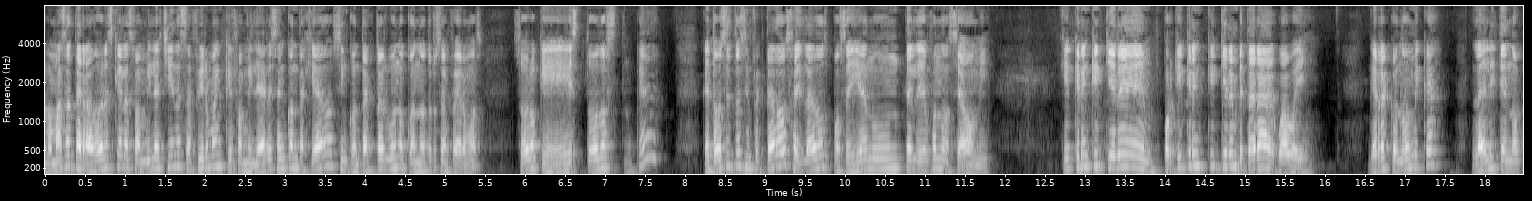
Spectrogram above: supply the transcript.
lo más aterrador es que las familias chinas afirman que familiares se han contagiado sin contacto alguno con otros enfermos. Solo que es todos... ¿Qué? Que todos estos infectados aislados poseían un teléfono Xiaomi. ¿Qué creen que quieren? ¿Por qué creen que quieren vetar a Huawei? ¿Guerra económica? La élite no,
